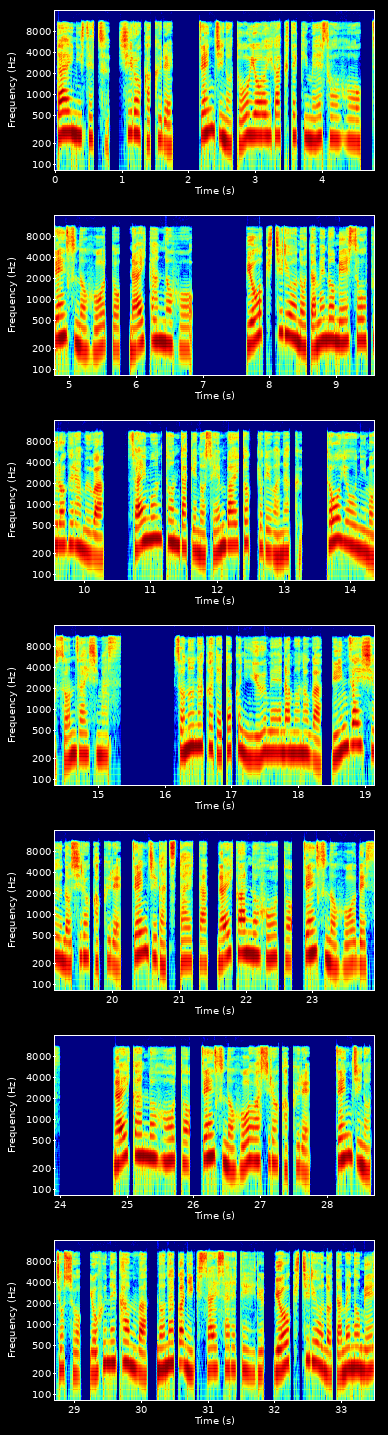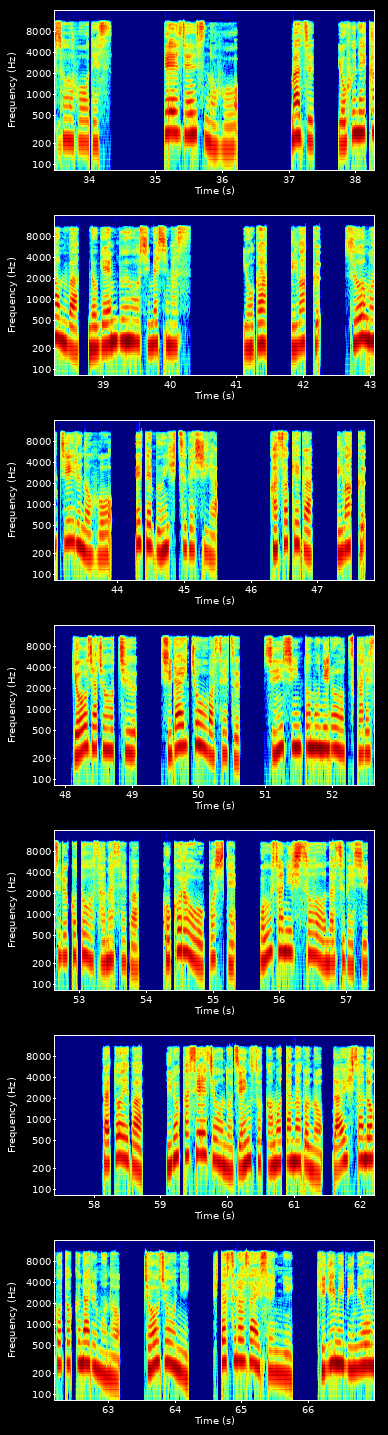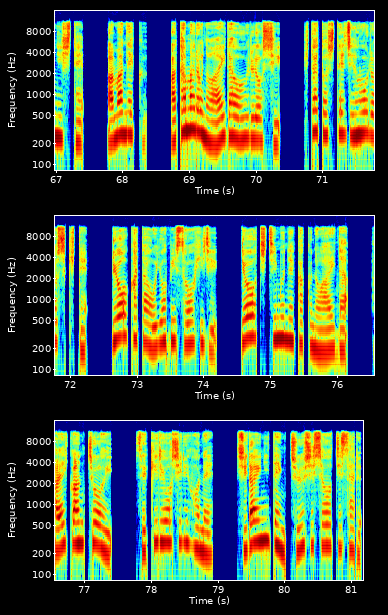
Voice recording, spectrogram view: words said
第2節、白隠れ、前時の東洋医学的瞑想法、前スの法と内観の法。病気治療のための瞑想プログラムは、サイモントンだけの専売特許ではなく、東洋にも存在します。その中で特に有名なものが、臨済宗の白隠れ、禅師が伝えた内観の法と前スの法です。内観の法と前スの法は白隠れ、禅師の著書、ヨフネ緩和の中に記載されている病気治療のための瞑想法です。A 前スの法。まず、ヨフネ緩和の原文を示します。ヨガ、曰く、巣を用いるの法、得て分筆べしや。かそけが、曰く、行者上中、次第調和せず、心身ともに炉を疲れすることを覚ませば、心を起こして、おうさに思想をなすべし。例えば、色化正常の前祖鴨卵の大飛差のごとくなるもの、頂上に、ひたすら財線に、木気味微妙にして、あまねく、頭炉の間を潤し、ひたとして順おろしきて、両肩及び総肘、両父胸角の間、配管長位、赤両尻骨、次第二点中止承知さる。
